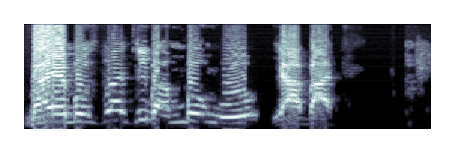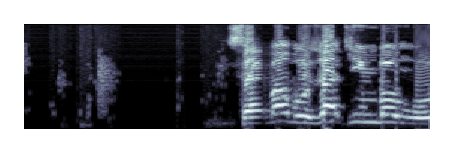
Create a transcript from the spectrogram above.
baye bozwaki bambongo ya bato saiba bozaki mbongo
